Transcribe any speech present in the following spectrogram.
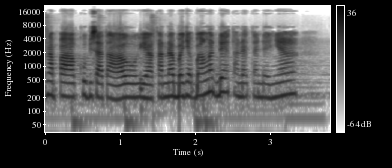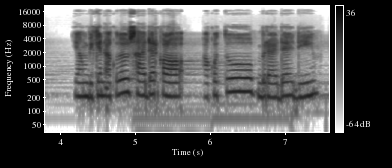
Kenapa aku bisa tahu? Ya karena banyak banget deh tanda-tandanya yang bikin aku tuh sadar kalau aku tuh berada di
